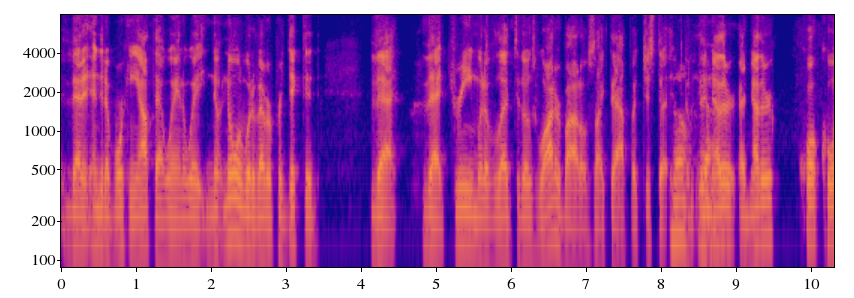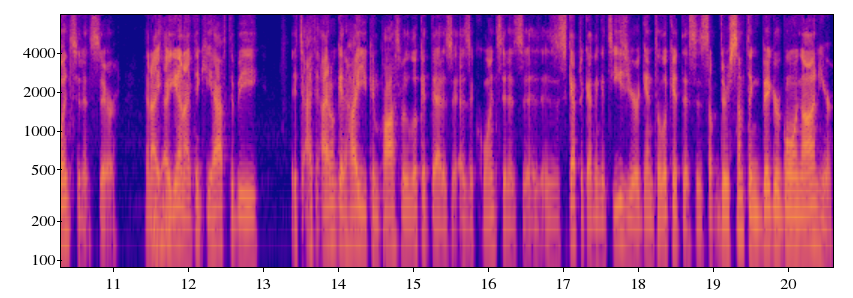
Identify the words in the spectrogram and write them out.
that it ended up working out that way in a way no no one would have ever predicted that that dream would have led to those water bottles like that but just a, no, a, yeah. another another quote coincidence there and mm-hmm. i again i think you have to be it's I, I don't get how you can possibly look at that as a, as a coincidence as, as a skeptic i think it's easier again to look at this as some, there's something bigger going on here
